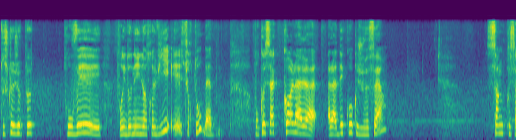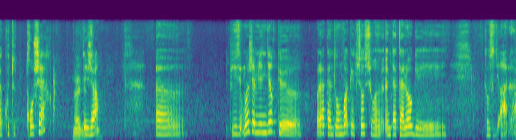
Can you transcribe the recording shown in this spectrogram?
tout ce que je peux trouver pour y donner une autre vie et surtout ben, pour que ça colle à la, déco que je veux faire sans que ça coûte trop cher déjà. Euh, et puis moi j'aime bien dire que voilà quand on voit quelque chose sur un, catalogue et quand on se dit ah ben,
